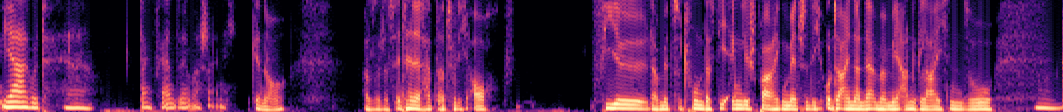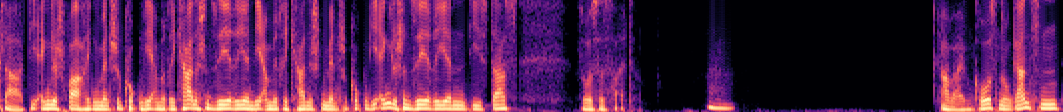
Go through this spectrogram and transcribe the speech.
Ja, gut. Ja. Dank Fernsehen wahrscheinlich. Genau. Also das Internet hat natürlich auch viel damit zu tun, dass die englischsprachigen Menschen sich untereinander immer mehr angleichen. So, Hm. klar, die englischsprachigen Menschen gucken die amerikanischen Serien, die amerikanischen Menschen gucken die englischen Serien, dies, das. So ist es halt. Hm. Aber im Großen und Ganzen,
